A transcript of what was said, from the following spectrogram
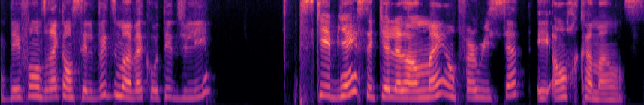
des fois, on dirait qu'on s'est levé du mauvais côté du lit. Puis ce qui est bien, c'est que le lendemain, on fait un reset et on recommence.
